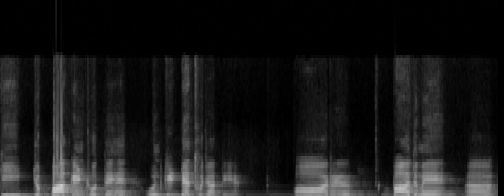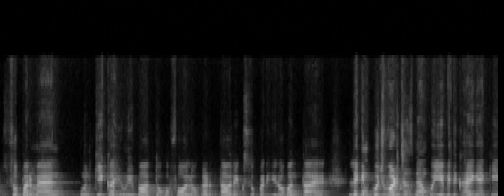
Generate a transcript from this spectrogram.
कि जो पाक एंट होते हैं, उनकी डेथ हो जाती है। और बाद में सुपरमैन उनकी कही हुई बातों को फॉलो करता और एक सुपर हीरो बनता है। लेकिन कुछ वर्जन्स में हमको ये भी दिखाया गया कि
